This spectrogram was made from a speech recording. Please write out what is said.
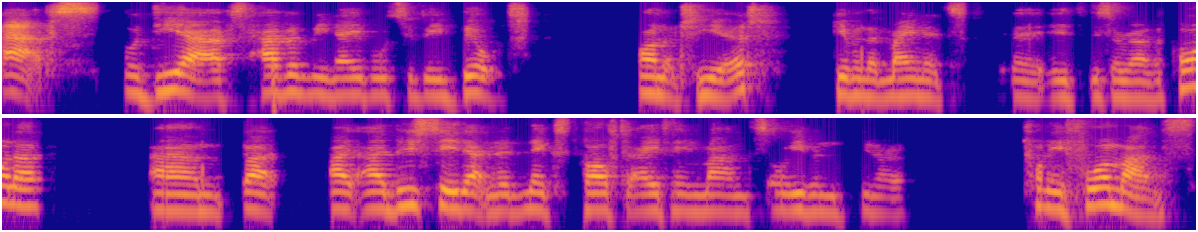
apps or dApps haven't been able to be built on it yet, given that mainnet uh, is, around the corner. Um, but I, I do see that in the next 12 to 18 months or even, you know, 24 months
